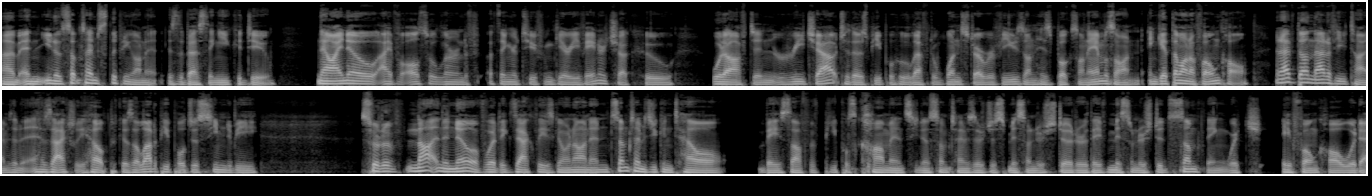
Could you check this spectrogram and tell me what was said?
Um, and you know sometimes sleeping on it is the best thing you could do. Now I know I've also learned a thing or two from Gary Vaynerchuk, who would often reach out to those people who left one star reviews on his books on Amazon and get them on a phone call. And I've done that a few times, and it has actually helped because a lot of people just seem to be sort of not in the know of what exactly is going on. And sometimes you can tell based off of people's comments you know sometimes they're just misunderstood or they've misunderstood something which a phone call would uh,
